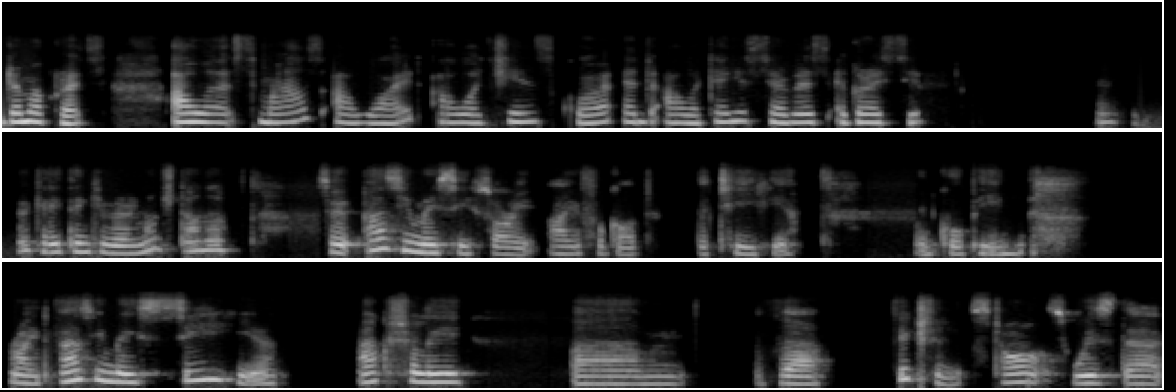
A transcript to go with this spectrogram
Democrats. Our smiles are wide, our chins square, and our tennis service aggressive. Okay, thank you very much, Dana. So as you may see, sorry, I forgot the T here when copying. Right, as you may see here, actually, um, the fiction starts with the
